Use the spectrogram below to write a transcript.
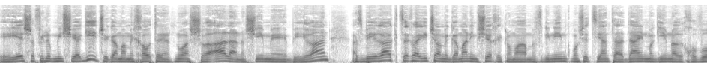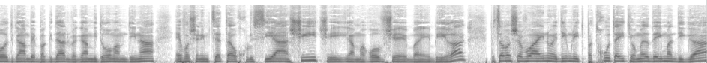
יש אפילו מי שיגיד שגם המחאות האלה נתנו השראה לאנשים באיראן. אז בעיראק צריך להגיד שהמגמה נמשכת, כלומר המפגינים, כמו שציינת, עדיין מגיעים לרחובות, גם בבגדד וגם בדרום המדינה, איפה שנמצאת האוכלוסייה השיעית, שהיא גם הרוב שבעיראק. בסוף השבוע היינו עדים להתפתחות, הייתי אומר, די מדאיגה.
